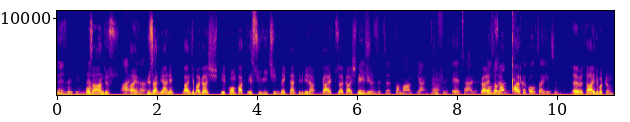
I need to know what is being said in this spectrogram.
düzlediğinde o zaman düz. Aynen öyle. Güzel yani bence bagaj bir kompakt SUV için beklentileri bir gayet güzel karşılayabiliyor. 500 litre tamam yani kesinlikle yeterli. Gayet o zaman arka koltuğa geçelim. Evet haydi bakalım.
